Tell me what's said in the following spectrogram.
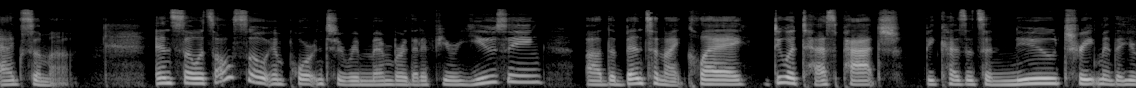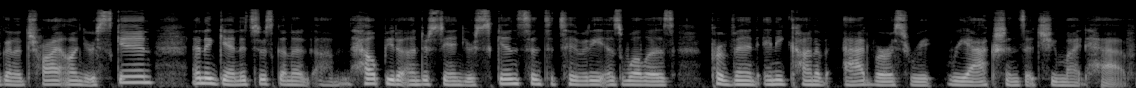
eczema. And so it's also important to remember that if you're using uh, the bentonite clay, do a test patch because it's a new treatment that you're going to try on your skin. And again, it's just going to um, help you to understand your skin sensitivity as well as prevent any kind of adverse re- reactions that you might have.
